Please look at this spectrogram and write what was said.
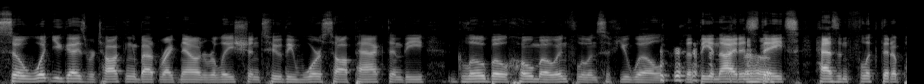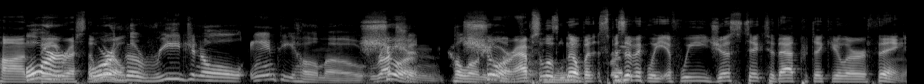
So, what you guys were talking about right now in relation to the Warsaw Pact and the globo homo influence, if you will, that the United uh-huh. States has inflicted upon or, the rest of the or world. Or the regional anti homo sure. Russian colonial. Sure, influence. absolutely. No, but specifically, right. if we just stick to that particular thing,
